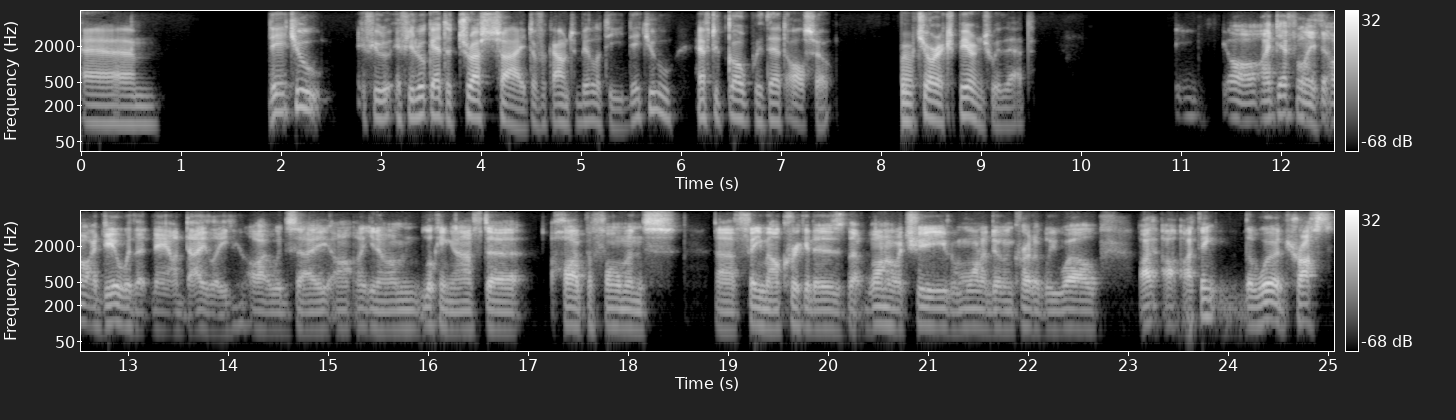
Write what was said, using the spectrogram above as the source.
um, did you if you if you look at the trust side of accountability, did you have to cope with that also? What's your experience with that? Oh, I definitely th- oh, I deal with it now daily. I would say, uh, you know, I'm looking after high performance uh, female cricketers that want to achieve and want to do incredibly well. I, I, I think the word trust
